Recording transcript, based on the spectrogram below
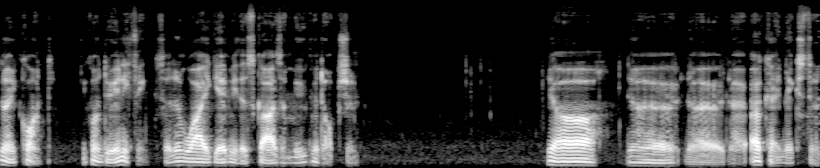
No, he can't. He can't do anything. So then why he gave me this guy as a movement option. Yeah, no, no, no. Okay, next turn.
